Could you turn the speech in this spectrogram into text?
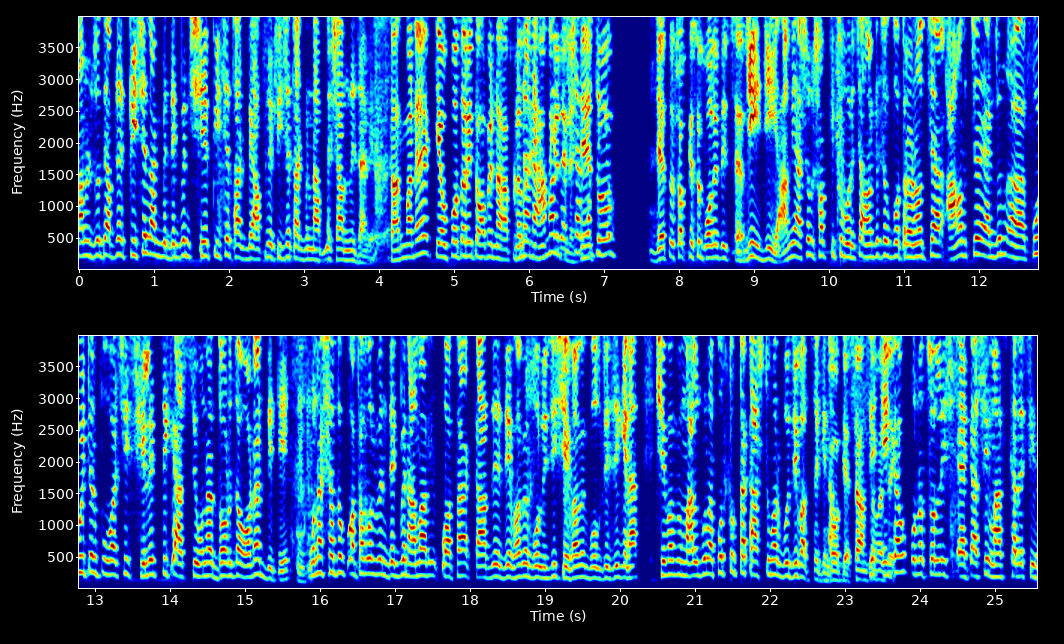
মানুষ যদি আপনার পিছে লাগবে দেখবেন সে পিছে থাকবে আপনি পিছে থাকবেন না আপনি সামনে যাবেন। তার মানে কেউ প্রতারিত হবে না আপনার আমার ব্যবসার কাছে যেহেতু সবকিছু বলে দিচ্ছেন। জি জি আমি আসলে সবকিছু বলেছি আমার কাছে প্রতারণা হচ্ছে আর আমার হচ্ছে একজন কুয়েতের প্রবাসী সিলেট থেকে আসছে ওনার দরজা অর্ডার দিতে। ওনার সাথে কথা বলবেন দেখবেন আমার কথা কাজে যেভাবে বলেছি সেভাবে বলতেছি কিনা সেভাবে মালগুলা প্রত্যেকটা কাস্টমার বুঝি পাচ্ছে কিনা। এটাও উনচল্লিশ একাশি মাঝখানে তিন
